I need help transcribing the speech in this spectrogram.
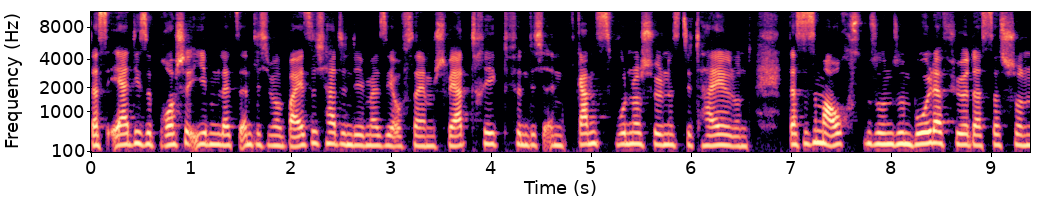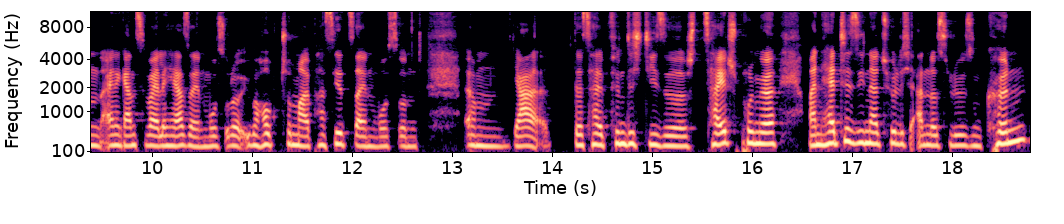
dass er diese Brosche eben letztendlich immer bei sich hat, indem er sie auf seinem Schwert trägt, finde ich ein ganz wunderschönes wunderschönes Detail. Und das ist immer auch so ein Symbol dafür, dass das schon eine ganze Weile her sein muss oder überhaupt schon mal passiert sein muss. Und ähm, ja, deshalb finde ich diese Zeitsprünge, man hätte sie natürlich anders lösen können,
